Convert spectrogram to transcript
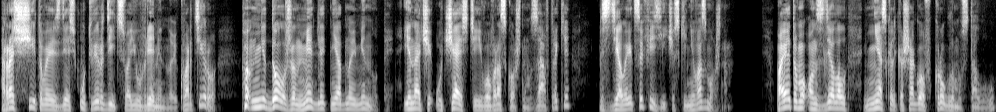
рассчитывая здесь утвердить свою временную квартиру, он не должен медлить ни одной минуты, иначе участие его в роскошном завтраке сделается физически невозможным. Поэтому он сделал несколько шагов к круглому столу,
